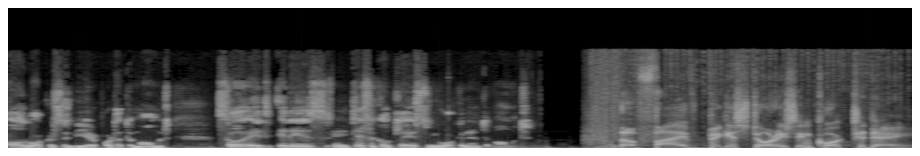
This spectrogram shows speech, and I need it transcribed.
all workers in the airport at the moment. So it, it is a difficult place to be working in at the moment. The five biggest stories in Cork today.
